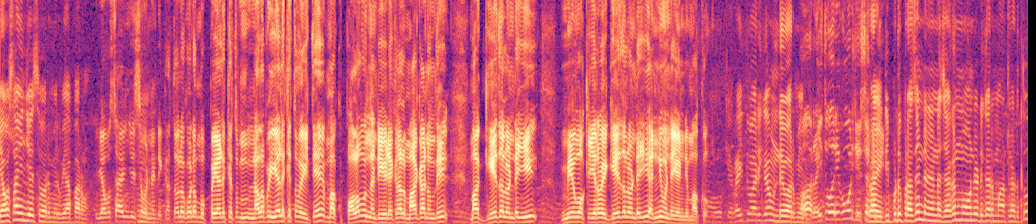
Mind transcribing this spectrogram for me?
వ్యవసాయం చేసేవారు మీరు వ్యాపారం? వ్యవసాయం చేసేవాడిని అండి. గతంలో కూడా ముప్పై ఏళ్ళ క్రితం నలభై ఏళ్ళ క్రితం అయితే మాకు పొలం ఉందండి. ఏడు ఎకరాల మాగాణం ఉంది. మాకు గేదెలు ఉండయి. మేము ఒక ఇరవై గేదెలు ఉండయి. అన్నీ ఉండయండి మాకు. రైతు వారిగా ఉండేవారు మీరు? రైతు వారికి కూడా చేశారు రైట్ ఇప్పుడు ప్రజెంట్ నిన్న జగన్మోహన్ రెడ్డి గారు మాట్లాడుతూ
